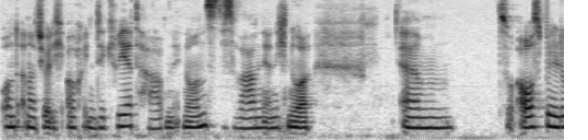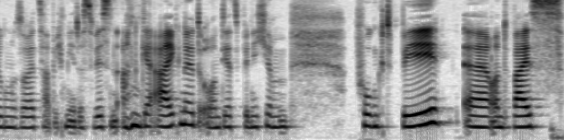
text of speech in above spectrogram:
und natürlich auch integriert haben in uns. Das waren ja nicht nur ähm, so Ausbildungen, so jetzt habe ich mir das Wissen angeeignet und jetzt bin ich im Punkt B äh, und weiß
